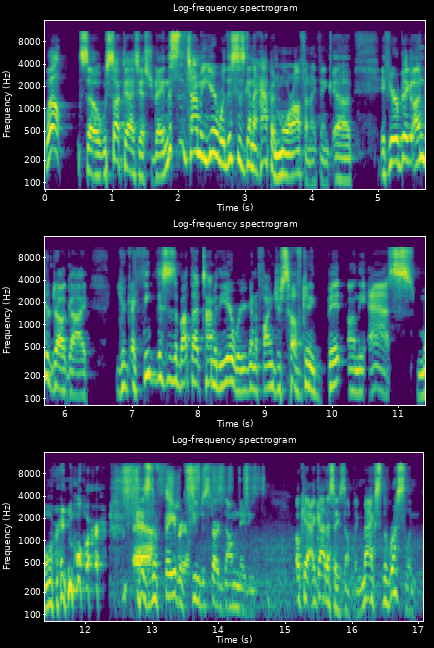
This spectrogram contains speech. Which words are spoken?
Well, so we sucked ass yesterday, and this is the time of year where this is going to happen more often. I think uh, if you're a big underdog guy, you're, I think this is about that time of the year where you're going to find yourself getting bit on the ass more and more as the favorites seem to start dominating. Okay, I got to say something, Max. The wrestling.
